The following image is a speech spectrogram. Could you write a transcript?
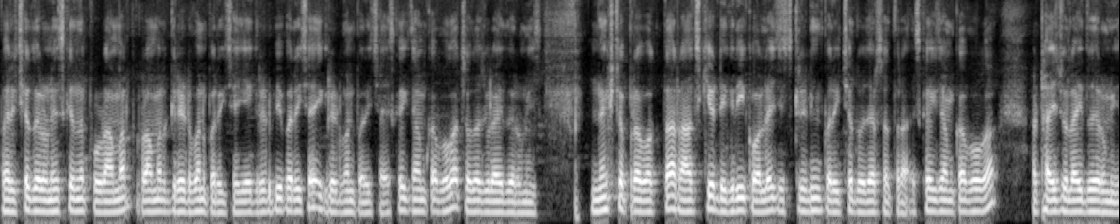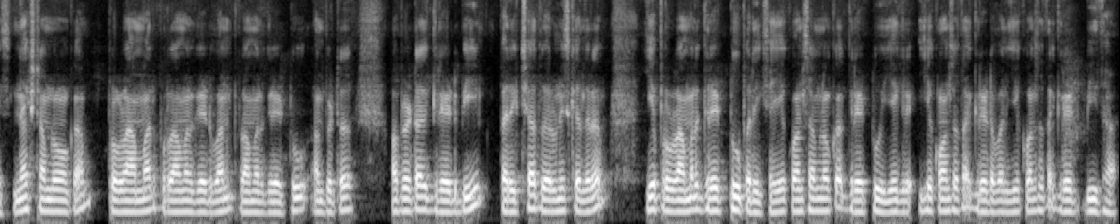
परीक्षा दो के अंदर प्रोग्रामर प्रोग्रामर ग्रेड वन परीक्षा ये ग्रेड बी परीक्षा ये ग्रेड वन परीक्षा इसका एग्ज़ाम कब होगा? चौदह जुलाई दो नेक्स्ट प्रवक्ता, राजकीय डिग्री कॉलेज स्क्रीनिंग परीक्षा दो हज़ार सत्रह। इसका एग्ज़ाम कब होगा? अट्ठाईस जुलाई दो हज़ार उन्नीस। नेक्स्ट हम लोगों का programmer programmer grade one, programmer grade two, computer operator grade B परीक्षा दो के अंदर ये प्रोग्रामर ग्रेड टू परीक्षा ये कौन सा हम लोग का? ग्रेड टू ये ये कौन सा था? ग्रेड वन ये कौन सा था? ग्रेड बी था।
